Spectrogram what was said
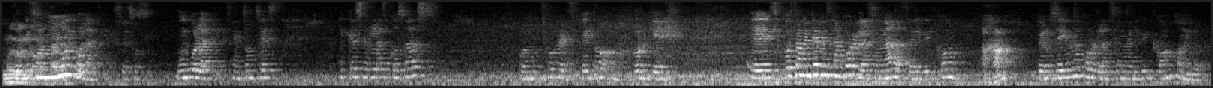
Muy porque son muy volátiles eso sí, muy volátiles. Entonces, hay que hacer las cosas con mucho respeto, porque eh, supuestamente no están correlacionadas el Bitcoin. Ajá. Pero sí hay una correlación del Bitcoin con el oro.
